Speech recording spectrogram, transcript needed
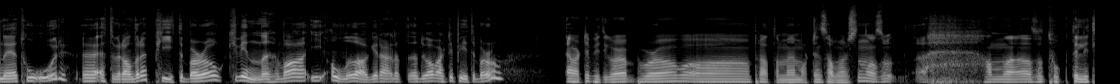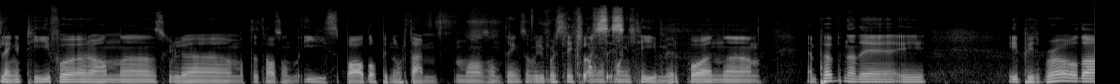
ned to ord eh, etter hverandre. Peterborough, kvinne. Hva i alle dager er dette? Du har vært i Peterborough? Jeg har vært i Peterborough og prata med Martin Samuelsen. Og så, han altså, tok det litt lengre tid for han øh, skulle måtte ta sånn isbad oppe i Northampton og sånne ting. Så vi ble sittende ganske mange timer på en, en pub nede i, i, i Peterborough. Og da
